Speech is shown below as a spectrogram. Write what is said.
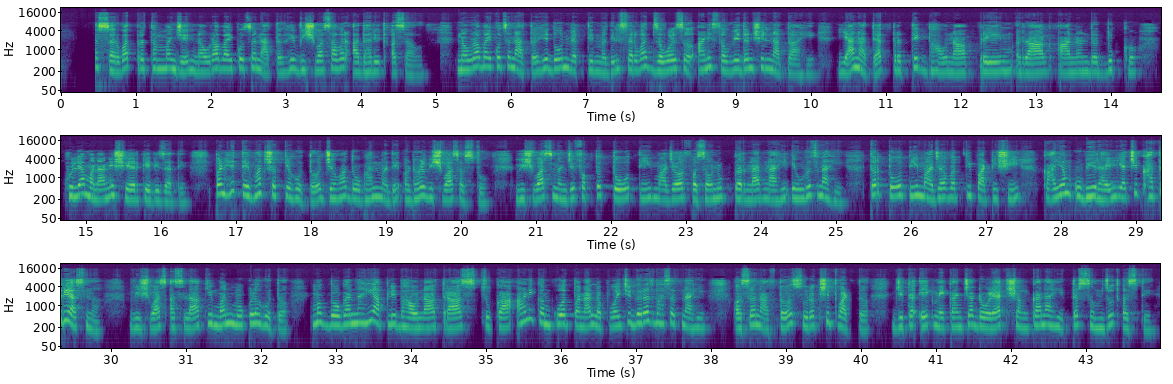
सर्वात प्रथम म्हणजे नवरा बायकोचं नातं हे विश्वासावर आधारित असावं. नवरा बायकोचं नातं हे दोन व्यक्तींमधील सर्वात जवळचं आणि संवेदनशील नातं आहे. या नात्यात प्रत्येक भावना प्रेम राग आनंद दुःख खुल्या मनाने शेअर केली जाते. पण हे तेव्हाच शक्य होतं जेव्हा दोघांमध्ये अढळ विश्वास असतो. विश्वास म्हणजे फक्त तो ती माझ्यावर फसवणूक करणार नाही एवढंच नाही तर तो ती माझ्यावरती पाठीशी कायम उभी राहील याची खात्री असणं. विश्वास असला की मन मोकळं होतं. मग दोघांनाही आपली भावना त्रास चुका आणि कमकुवतपणा लपवायची गरज भासत नाही. असं नातं सुरक्षित वाटतं. जिथं एकमेकांच्या डोळ्यात शंका नाही तर समजूत असते.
